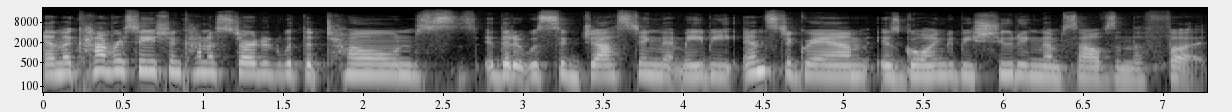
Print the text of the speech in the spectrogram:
And the conversation kind of started with the tone that it was suggesting that maybe Instagram is going to be shooting themselves in the foot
